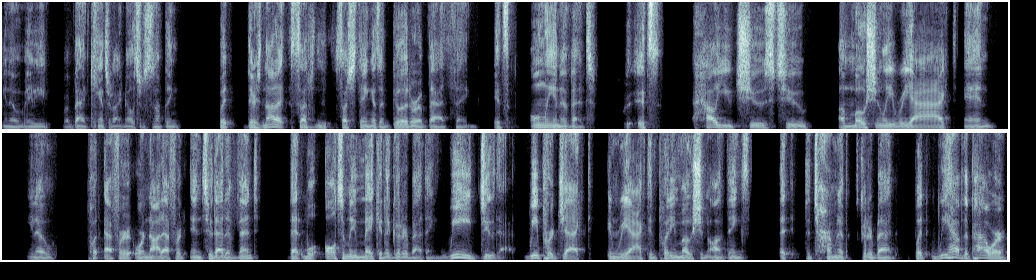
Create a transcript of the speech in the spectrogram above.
you know, maybe a bad cancer diagnosis or something, but there's not a such such thing as a good or a bad thing. It's only an event. It's how you choose to emotionally react and, you know, put effort or not effort into that event that will ultimately make it a good or bad thing. We do that. We project and react and put emotion on things that determine if it's good or bad. But we have the power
